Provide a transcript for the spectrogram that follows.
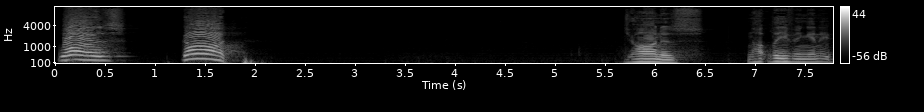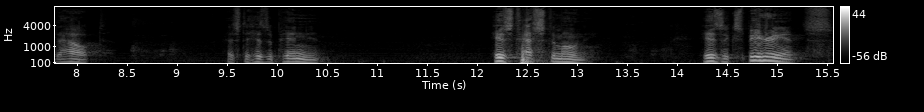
was God. John is not leaving any doubt as to his opinion, his testimony, his experience,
